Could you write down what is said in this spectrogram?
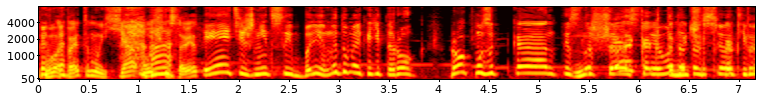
Вот, поэтому я очень А, советую. Эти жнецы, блин, мы думали какие-то рок, рок-музыканты, Ну да, как-то вот это все, типа...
